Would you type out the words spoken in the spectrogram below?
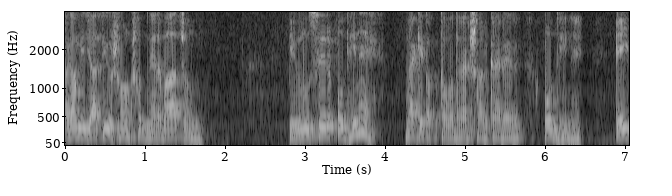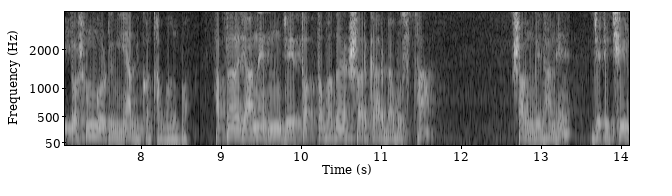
আগামী জাতীয় সংসদ নির্বাচন ইউনুসের অধীনে নাকি তত্ত্বাবধায়ক সরকারের অধীনে? এই প্রসঙ্গটি নিয়ে আমি কথা বলব। আপনারা জানেন যে তত্ত্বাবধায়ক সরকার ব্যবস্থা সংবিধানে যেটি ছিল,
